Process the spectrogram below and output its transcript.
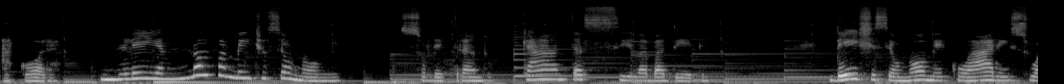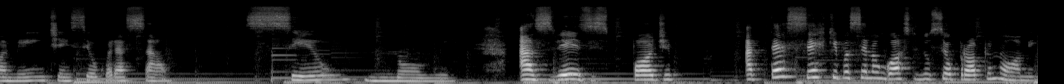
Agora, leia novamente o seu nome, soletrando cada sílaba dele. Deixe seu nome ecoar em sua mente, em seu coração seu nome. Às vezes pode até ser que você não goste do seu próprio nome.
